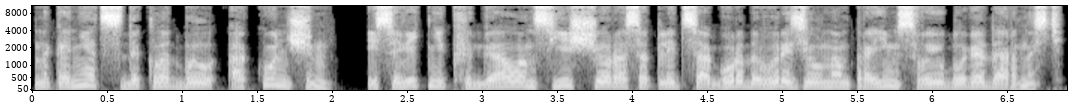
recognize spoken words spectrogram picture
Наконец доклад был окончен, и советник Галланс еще раз от лица города выразил нам троим свою благодарность.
